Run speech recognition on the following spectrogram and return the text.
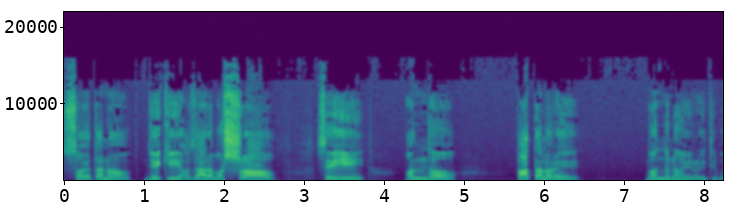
ଶୟତାନ ଯେ କି ହଜାର ବର୍ଷ ସେହି ଅନ୍ଧ ପାତାଲରେ ବନ୍ଧନ ହୋଇ ରହିଥିବ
